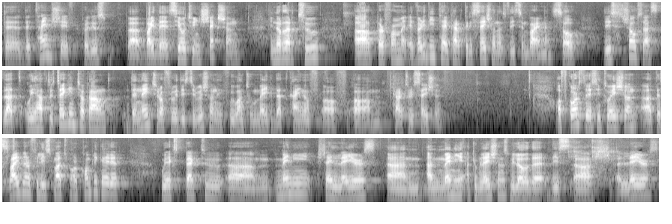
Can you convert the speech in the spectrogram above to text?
the, the time shift produced uh, by the CO2 injection, in order to uh, perform a very detailed characterization of this environment. So this shows us that we have to take into account the nature of fluid distribution if we want to make that kind of, of um, characterization. Of course, the situation at the Sleipner field is much more complicated. We expect to um, many shale layers um, and many accumulations below the, these uh, layers.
